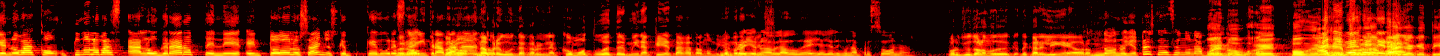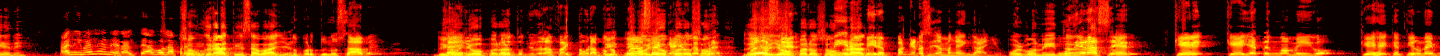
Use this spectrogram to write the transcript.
que no va con, tú no lo vas a lograr obtener en todos los años que, que dures Pero, ahí pero trabajando? una pregunta, Carolina, ¿cómo tú determinas que ella está gastando millones no, pero de yo no he hablado de ella, yo dije una persona. Porque tú estás hablando de, de Carilín y ahora mismo. No, no, yo te estoy haciendo una Bueno, pregunta. eh, pon el A ejemplo de la general. valla que tiene. A nivel general, te hago la pregunta. Son gratis esas vallas. No, pero tú no sabes. Digo O sea, yo, pero- Pero tú tienes la factura, porque puede digo ser yo, que pero un son- empre- digo yo, pero son mira, gratis. Miren, para que no se llamen a engaño. Por bonita. Pudiera ser que, que ella tenga un amigo que, que tiene una. Una,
